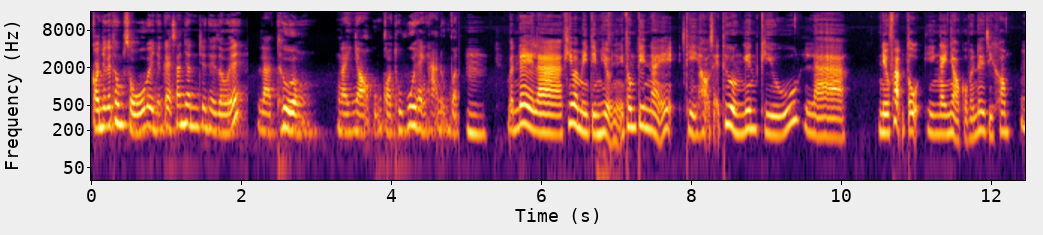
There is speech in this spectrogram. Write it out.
có những cái thông số về những kẻ sát nhân trên thế giới ấy, là thường ngày nhỏ cũng có thú vui hành hạ động vật ừ. Vấn đề là khi mà mình tìm hiểu những thông tin này ấy, thì họ sẽ thường nghiên cứu là nếu phạm tội thì ngày nhỏ có vấn đề gì không? Ừ.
